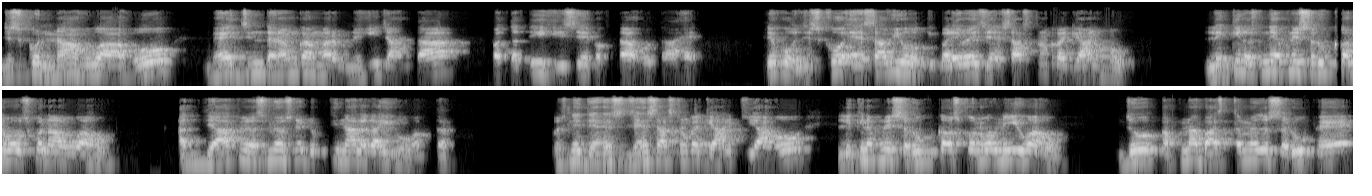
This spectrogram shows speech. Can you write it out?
जिसको ना हुआ हो, वह जिन धर्म का मर्म नहीं जानता, पद्धति ही से बकता होता है। देखो, जिसको ऐसा भी हो कि बड़े बड़े जैन शास्त्रों का ज्ञान हो, लेकिन उसने अपने स्वरूप का अनुभव उसको ना हुआ हो अध्यात्म रस में उसने डुबकी ना लगाई हो अब तक। उसने जैन शास्त्रों का ज्ञान किया हो, लेकिन अपने स्वरूप का उसको अनुभव नहीं हुआ हो जो अपना वास्तव में जो स्वरूप है,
